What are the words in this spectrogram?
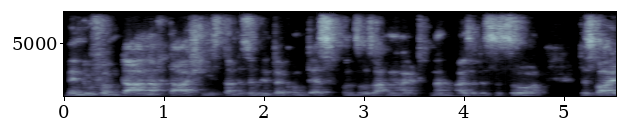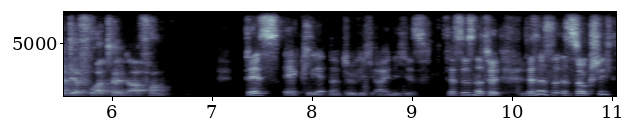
wenn du von da nach da schießt, dann ist im Hintergrund das und so Sachen halt. Ne? Also das ist so, das war halt der Vorteil davon. Das erklärt natürlich einiges. Das ist natürlich, das ist, ist so eine Geschichte.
